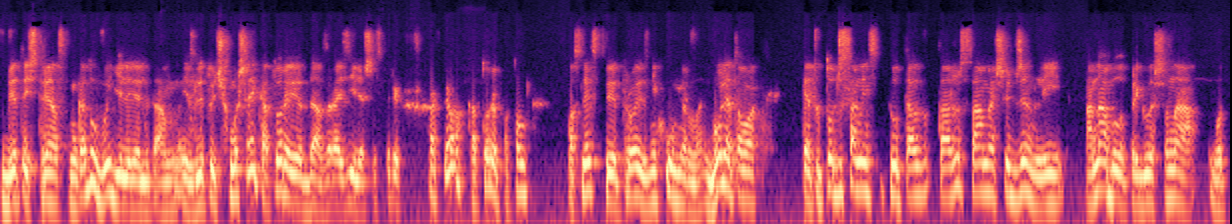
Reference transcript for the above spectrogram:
в 2013 году выделили там из летучих мышей, которые, да, заразили шестерых шахтеров, которые потом впоследствии трое из них умерло. Более того, это тот же самый институт, та, та же самая Ши Джин Ли. Она была приглашена вот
